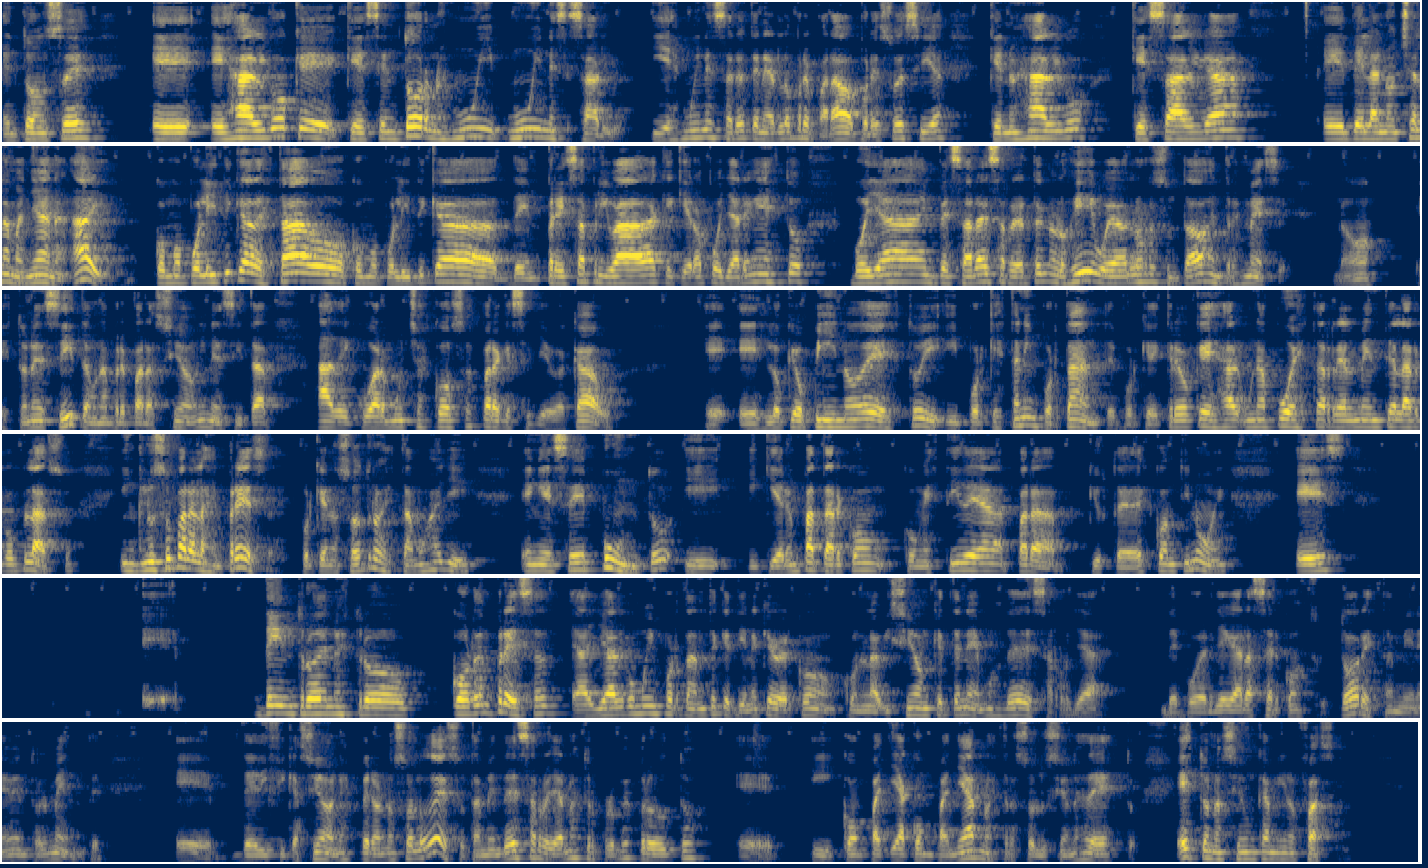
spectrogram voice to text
Entonces, eh, es algo que, ese entorno es muy, muy necesario y es muy necesario tenerlo preparado. Por eso decía que no es algo que salga eh, de la noche a la mañana. Ay, como política de Estado, como política de empresa privada que quiero apoyar en esto, voy a empezar a desarrollar tecnología y voy a ver los resultados en tres meses. No, esto necesita una preparación y necesita adecuar muchas cosas para que se lleve a cabo. Eh, es lo que opino de esto y, por qué es tan importante, porque creo que es una apuesta realmente a largo plazo, incluso para las empresas, porque nosotros estamos allí en ese punto y, quiero empatar con, esta idea para que ustedes continúen, es eh, dentro de nuestro core de empresas hay algo muy importante que tiene que ver con la visión que tenemos de desarrollar de poder llegar a ser constructores también eventualmente eh, de edificaciones, pero no solo de eso, también de desarrollar nuestros propios productos eh, y, y, acompañar nuestras soluciones de esto. Esto no ha sido un camino fácil.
